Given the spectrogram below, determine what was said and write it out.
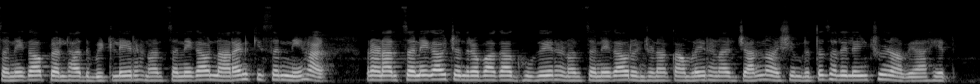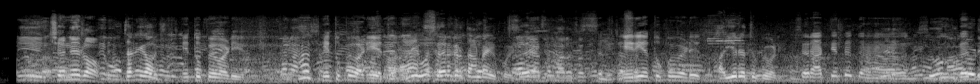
चनेगाव प्रल्हाद बिटले राहणार चनेगाव नारायण किसन निहाळ राहणार चनेगाव चंद्रबागा घुगे राहणार चनेगाव रंजना कांबळे राहणार जालना अशी मृत झालेल्यांची नावे आहेत. चनेगाव. हे तुपेवाडी. आहे हे तुपेवाडी येतं. वसरकर तांडा एरिया तुपेवाडी येतो. हा तुपेवाडी. सर अत्यंत अ, दुर्घट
